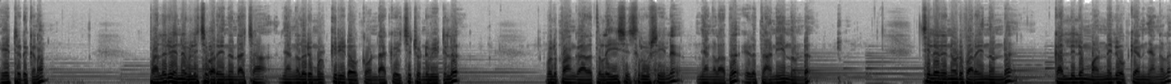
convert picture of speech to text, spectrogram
ഏറ്റെടുക്കണം. പലരും എന്നെ വിളിച്ച് പറയുന്നുണ്ട് അച്ഛാ ഞങ്ങളൊരു മുൾക്കിരീടമൊക്കെ ഉണ്ടാക്കി വെച്ചിട്ടുണ്ട് വീട്ടിൽ വെളുപ്പാങ്കാലത്തുള്ള ഈ ശുശ്രൂഷയിൽ ഞങ്ങളത് എടുത്ത് അണിയുന്നുണ്ട്. ചിലരെന്നോട് പറയുന്നുണ്ട് കല്ലിലും മണ്ണിലും ഒക്കെയാണ് ഞങ്ങൾ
